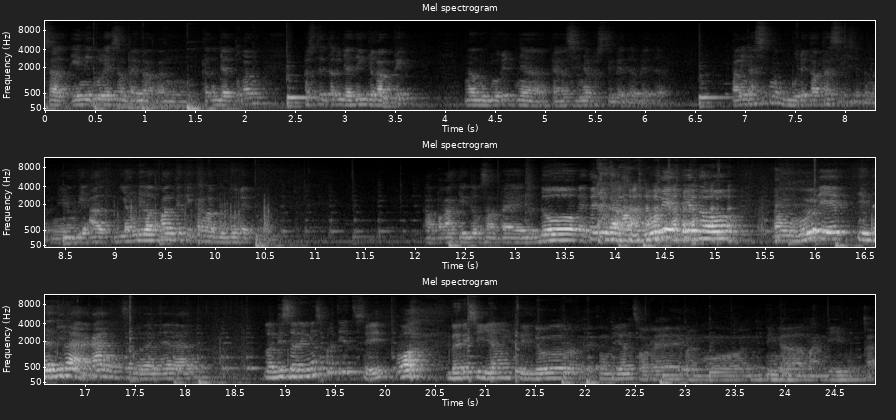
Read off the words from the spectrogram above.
saat ini kuliah sampai bahkan kerja tuh kan pasti terjadi grafik ngabuburitnya versinya pasti beda-beda. Paling asik ngabuburit apa sih sebenarnya? Yang di, yang dilakukan ketika ngabuburit apakah tidur sampai duduk itu juga ngabuburit gitu. Ngabuburit tidak dilarang sebenarnya kan? Lebih seringnya seperti itu sih. Wah. Dari siang tidur kemudian sore bangun tinggal mandi buka.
